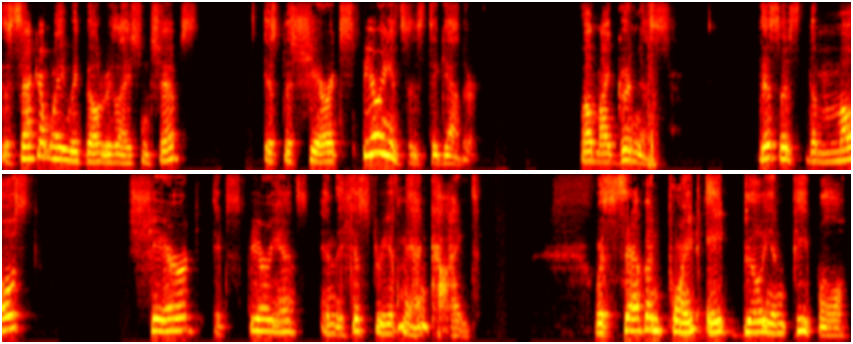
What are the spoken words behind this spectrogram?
The second way we build relationships is to share experiences together. Well, my goodness, this is the most shared experience in the history of mankind with 7.8 billion people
